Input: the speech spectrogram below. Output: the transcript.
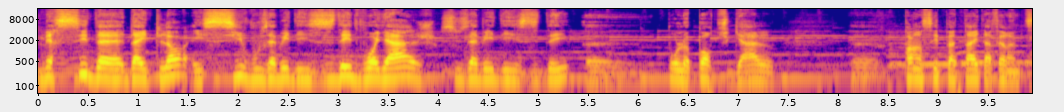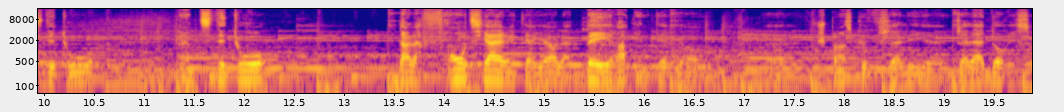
merci d'être là. Et si vous avez des idées de voyage, si vous avez des idées pour le Portugal, pensez peut-être à faire un petit détour. Un petit détour dans la frontière intérieure, la Beira intérieure. je pense que vous allez, vous allez adorer ça,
